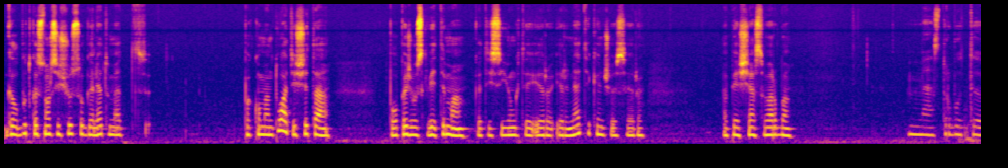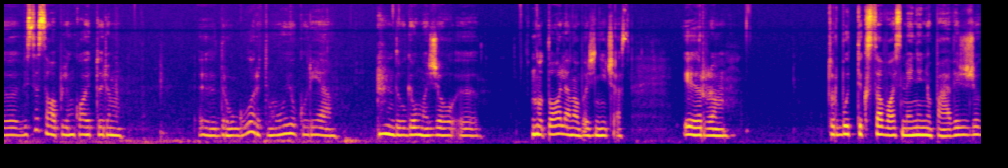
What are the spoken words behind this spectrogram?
galbūt kas nors iš jūsų galėtumėt pakomentuoti šitą popiežiaus kvietimą, kad įsijungti ir, ir netikinčius, ir, apie šią svarbą? Mes turbūt e, visi savo aplinkoje turim e, draugų, artimųjų, kurie daugiau mažiau e, nutolę nuo bažnyčios. Ir turbūt tik savo asmeniniu pavyzdžiu,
